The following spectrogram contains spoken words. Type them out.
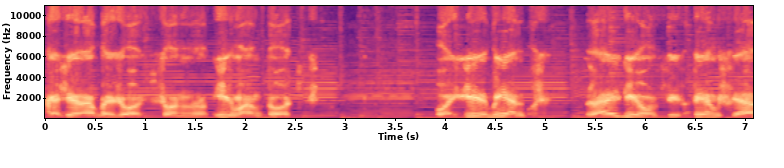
kas ir apbežots un izmantots. Vai ir viens raidījums vispirms, ja,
